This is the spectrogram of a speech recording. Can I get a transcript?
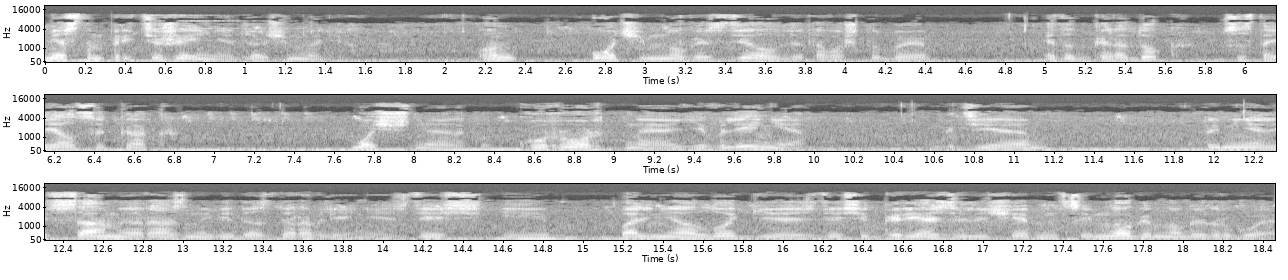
местом притяжения для очень многих. Он очень много сделал для того, чтобы этот городок состоялся как мощное такое, курортное явление, где применялись самые разные виды оздоровления. Здесь и бальнеология, здесь и грязелечебница, и многое-многое другое.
